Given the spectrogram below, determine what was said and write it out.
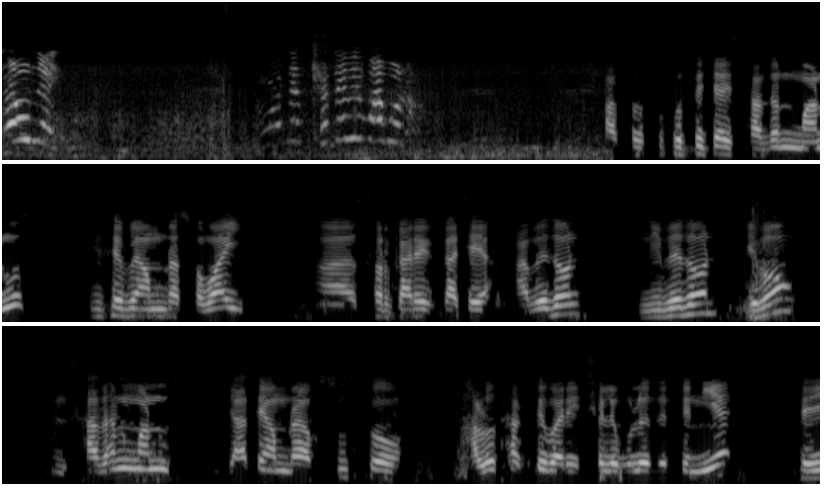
কেউ নেই আমাদের খেতে পাবো না আশ্বস্ত করতে চাই সাধারণ মানুষ হিসেবে আমরা সবাই সরকারের কাছে আবেদন, নিবেদন এবং সাধারণ মানুষ যাতে আমরা সুস্থ, ভালো থাকতে পারি ছেলেপুলেদেরকে নিয়ে, সেই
